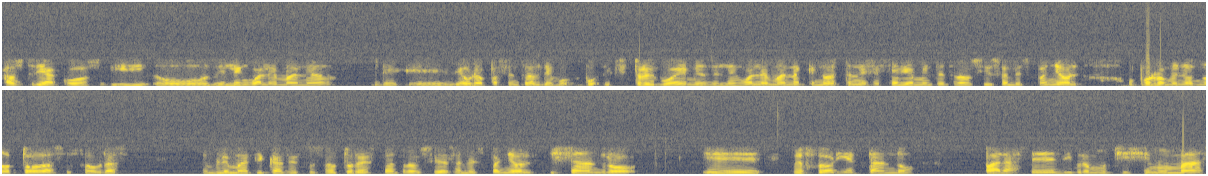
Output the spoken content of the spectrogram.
austriacos y o de lengua alemana de, eh, de Europa Central, de escritores bohemios de lengua alemana que no están necesariamente traducidos al español, o por lo menos no todas sus obras emblemáticas de estos autores están traducidas al español. Y Sandro eh, me fue orientando para hacer el libro muchísimo más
